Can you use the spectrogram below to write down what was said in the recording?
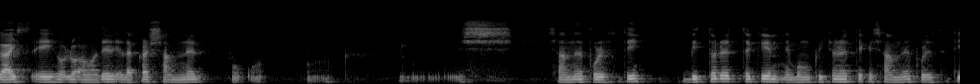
গাইস এই হলো আমাদের এলাকার সামনের সামনের পরিস্থিতি। ভিতরের থেকে এবং পিছনের থেকে সামনের পরিস্থিতি,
